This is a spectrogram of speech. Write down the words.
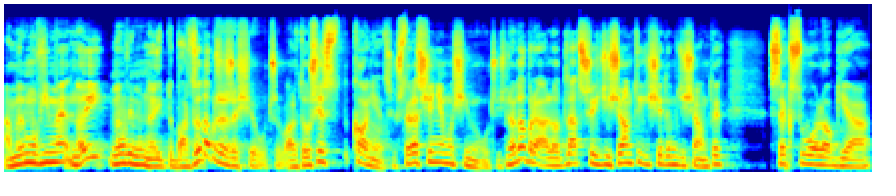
A my mówimy, no i my mówimy, no i to bardzo dobrze, że się uczył, ale to już jest koniec, już teraz się nie musimy uczyć. No dobra, ale od lat 60. i 70. seksuologia,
